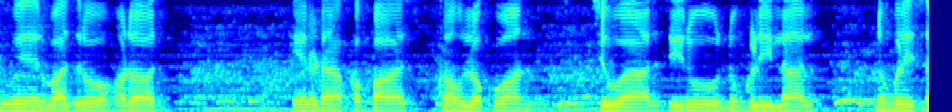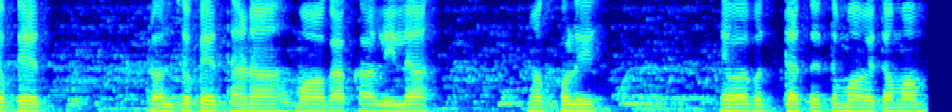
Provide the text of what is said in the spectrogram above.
તુવેર, બાજરો, હળદ એરડા કપાસ, ઘઉં, લોકવન, જુવાર, જીરું, ડુંગળી લાલ, ડુંગળી સફેદ, તલ સફેદ, ધાણા, મગ, આખા લીલા, મગફળી. એવા બધા તમામે તમામ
